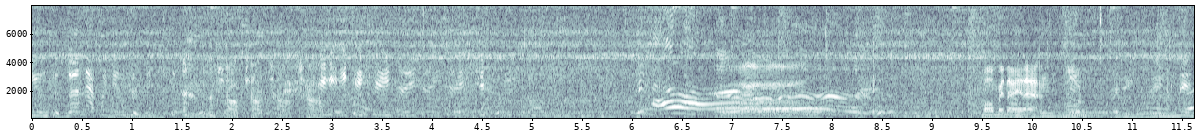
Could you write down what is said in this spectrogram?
ยืนถึงเนื้อเนี่ยเขายืนถึงนี่ชอบชอบชอบชอบไอ้ไอ้ไอ้ไอ้ไอ้ไอ้โอ้โหมองไปไหนน่ะนู่นดิ้งดิ้งดิ้ง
